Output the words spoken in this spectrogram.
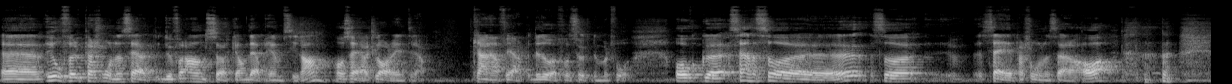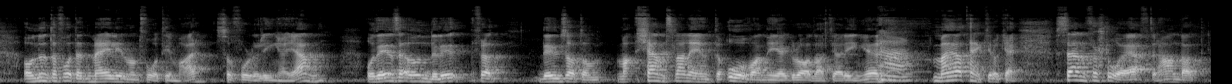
Eh, jo, för personen säger att du får ansöka om det på hemsidan och säger jag klarar inte det. Kan jag få hjälp? Det är då jag får suck nummer två. Och eh, sen så, eh, så säger personen så här, ja. Om du inte har fått ett mail inom två timmar så får du ringa igen. Och det är så här underligt för att det är inte så att de, känslan är inte åh vad ni är glada att jag ringer. Men jag tänker okej. Sen förstår jag i efterhand att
